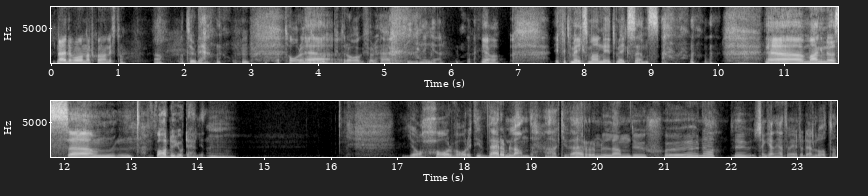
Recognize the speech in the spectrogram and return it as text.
Nej, det var nationalisten. Ja, jag tur det. Mm. Jag tar en del uh, uppdrag för herrtidningar. ja. If it makes money, it makes sense. uh, Magnus, um, vad har du gjort i helgen? Mm. Jag har varit i Värmland. Ack Värmland du sköna du. Sen kan jag inte mer till den låten.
